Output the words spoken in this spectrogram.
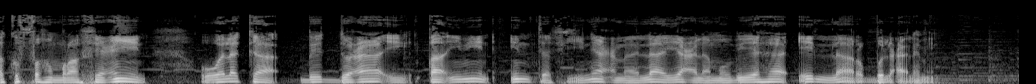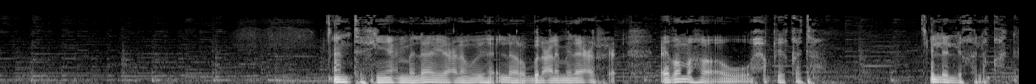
أكفهم رافعين ولك بالدعاء قائمين إنت في نعمة لا يعلم بها إلا رب العالمين. أنت في نعمة لا يعلم بها إلا رب العالمين لا يعرف عظمها أو حقيقتها إلا اللي خلقك.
